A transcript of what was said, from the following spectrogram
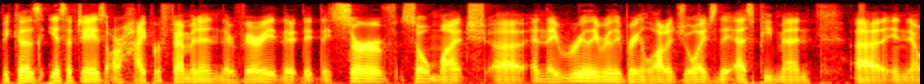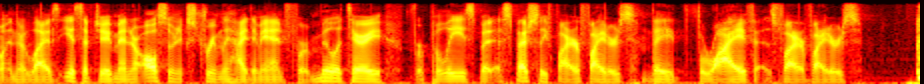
because ESFJs are hyper feminine. They're very they they serve so much, uh, and they really really bring a lot of joy to the SP men, uh, in you know in their lives. ESFJ men are also in extremely high demand for military, for police, but especially firefighters. They thrive as firefighters.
